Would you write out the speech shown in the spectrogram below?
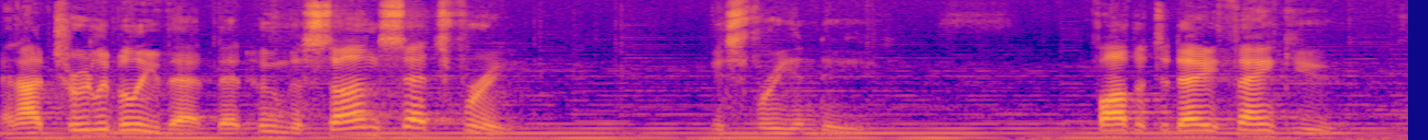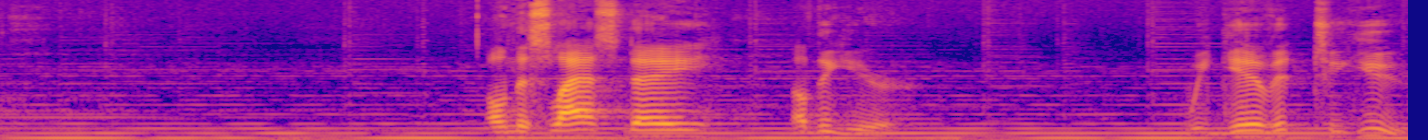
And I truly believe that, that whom the Son sets free is free indeed. Father, today, thank you on this last day of the year, we give it to you.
